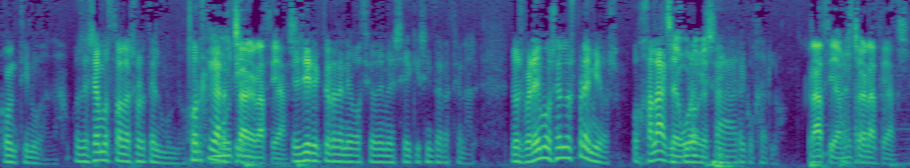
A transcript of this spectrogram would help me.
Continuada. Os deseamos toda la suerte del mundo. Jorge García. Muchas gracias. Es director de negocio de MSX Internacional. Nos veremos en los premios. Ojalá que Seguro que a recogerlo. Gracias, muchas gracias.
